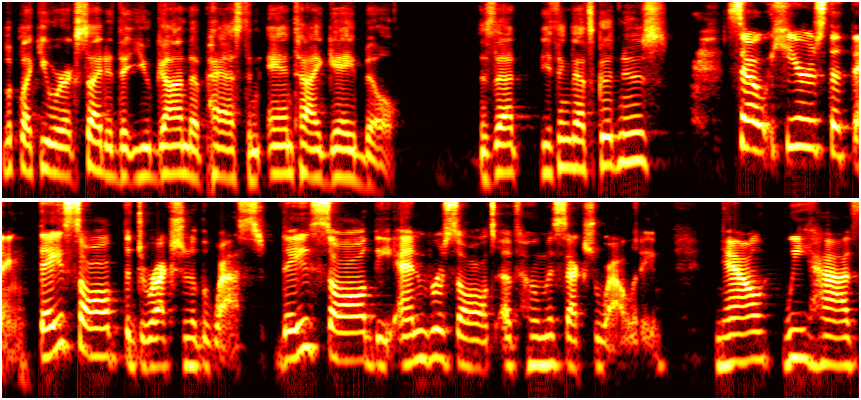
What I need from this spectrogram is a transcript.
looked like you were excited that Uganda passed an anti-gay bill. Is that? Do you think that's good news? So here's the thing they saw the direction of the West, they saw the end result of homosexuality. Now we have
